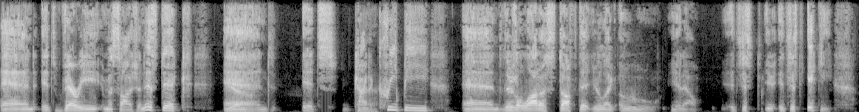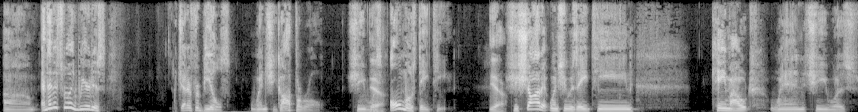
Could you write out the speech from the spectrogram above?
and it's very misogynistic, and it's kind of creepy, and there's a lot of stuff that you're like, oh, you know, it's just it's just icky. Um, and then it's really weird is Jennifer Beals when she got the role, she was Yeah. almost 18. Yeah, She shot it when she was 18, came out when she was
